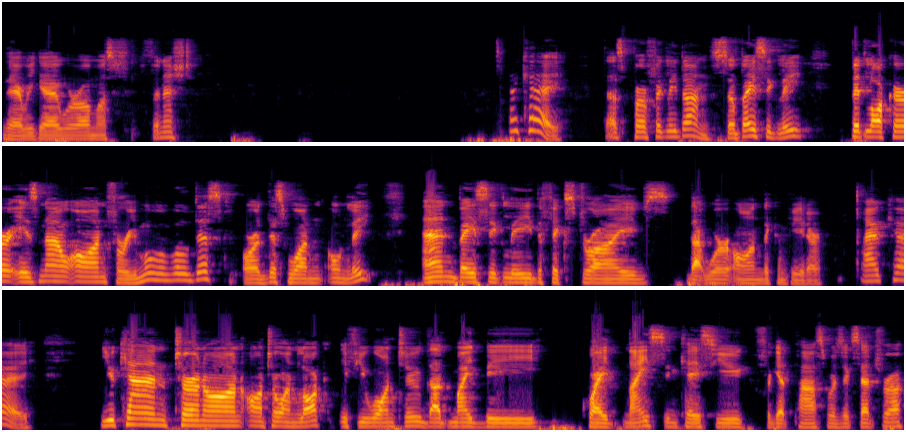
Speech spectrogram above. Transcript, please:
There we go, we're almost finished. Okay, that's perfectly done. So basically, BitLocker is now on for removable disk, or this one only, and basically the fixed drives that were on the computer. Okay, you can turn on auto unlock if you want to. That might be quite nice in case you forget passwords, etc.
